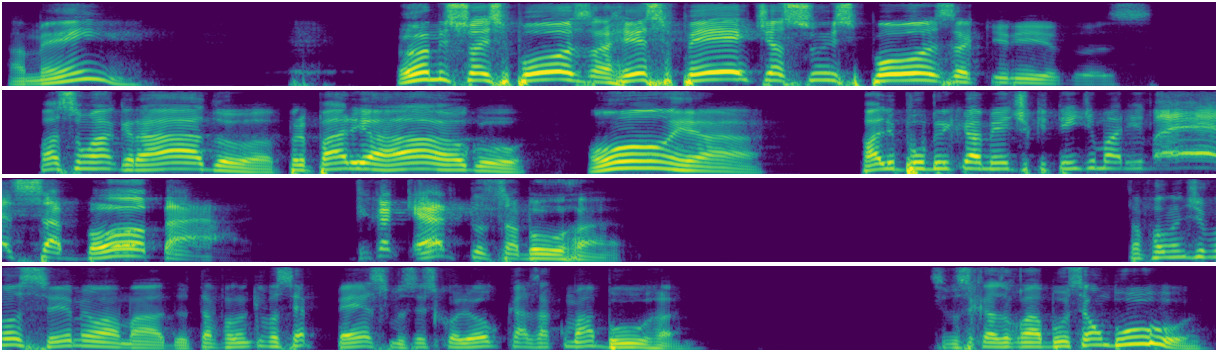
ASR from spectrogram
Amém? Ame sua esposa, respeite a sua esposa, queridos. Faça um agrado, prepare algo, honra. Fale publicamente o que tem de marido. Essa boba! Fica quieto, essa burra. Está falando de você, meu amado. Está falando que você é péssimo. Você escolheu casar com uma burra. Se você casou com uma burra, você é um burro.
